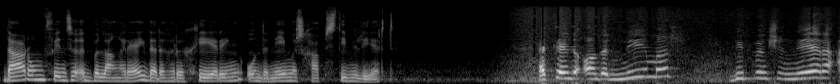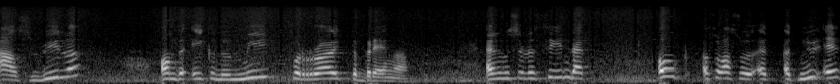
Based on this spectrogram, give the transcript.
Daarom vindt ze het belangrijk dat de regering ondernemerschap stimuleert. Het zijn de ondernemers die functioneren als wielen om de economie vooruit te brengen. En we zullen zien dat ook zoals het, nu is,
